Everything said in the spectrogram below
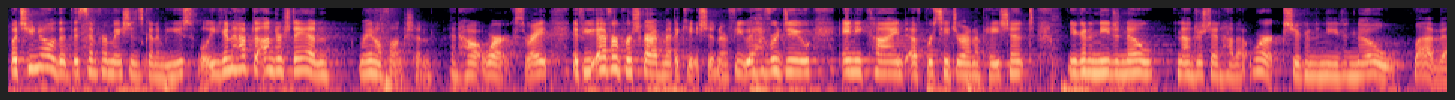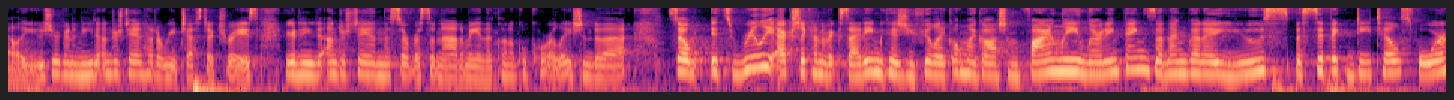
but you know that this information is going to be useful. You're going to have to understand renal function and how it works, right? If you ever prescribe medication or if you ever do any kind of procedure on a patient, you're going to need to know and understand how that works. You're going to need to know lab values. You're going to need to understand how to read chest x rays. You're going to need to understand the surface anatomy and the clinical correlation to that. So it's really actually kind of exciting because you feel like, oh my gosh, I'm finally learning things that I'm going to use specific details for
